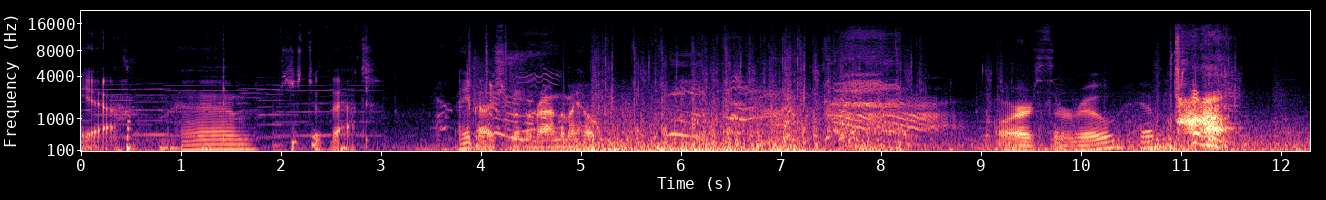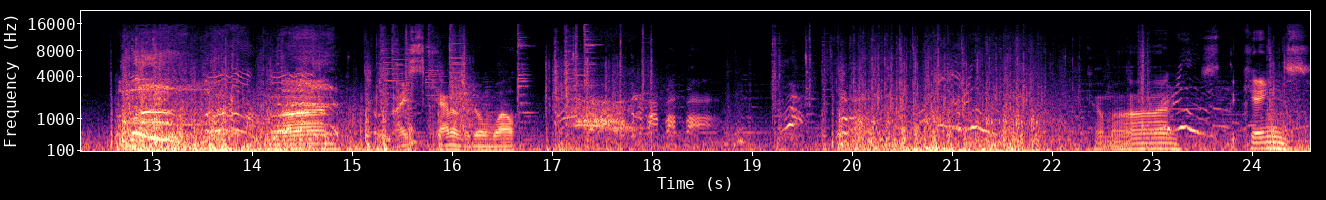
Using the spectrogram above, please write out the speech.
Yeah. Um, let's just do that. I that I should move around them, I hope. Or through him. Nice. Cannons are doing well. Come on. It's the kings.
